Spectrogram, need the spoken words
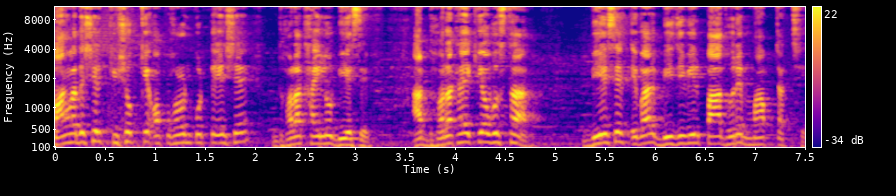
বাংলাদেশের কৃষককে অপহরণ করতে এসে ধরা খাইলো বিএসএফ। আর ধরা খায় কি অবস্থা? বিএসএফ এবার বিজিবির পা ধরে মাপ চাচ্ছে।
